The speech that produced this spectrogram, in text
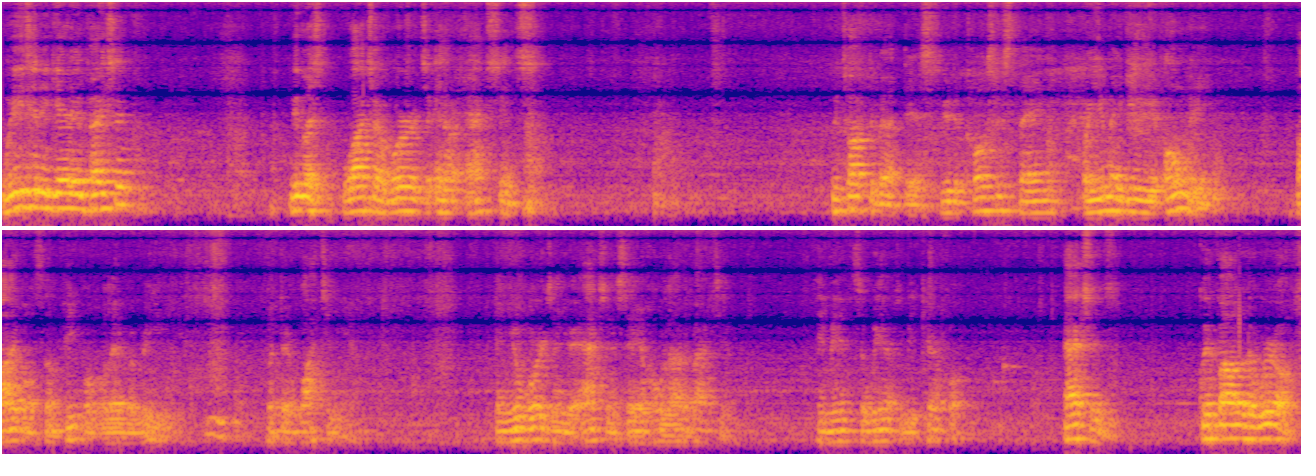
we easy to get impatient. We must watch our words and our actions. We talked about this. You're the closest thing, or you may be the only Bible some people will ever read. But they're watching you. And your words and your actions say a whole lot about you. Amen. So we have to be careful. Actions. Quit following the world.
